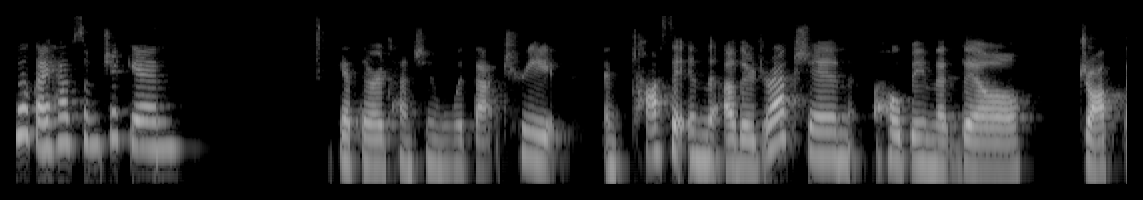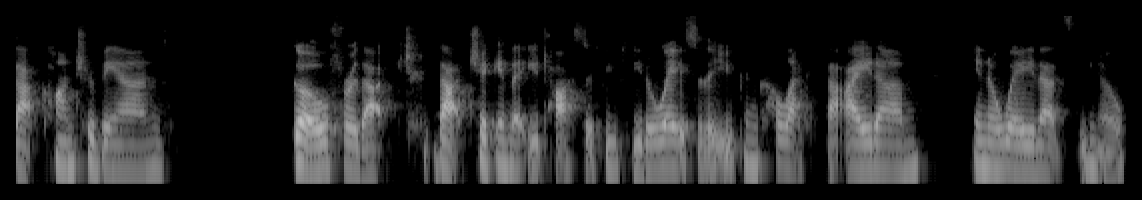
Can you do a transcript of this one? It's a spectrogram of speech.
look i have some chicken get their attention with that treat and toss it in the other direction, hoping that they'll drop that contraband, go for that that chicken that you tossed a few feet away, so that you can collect the item in a way that's you know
